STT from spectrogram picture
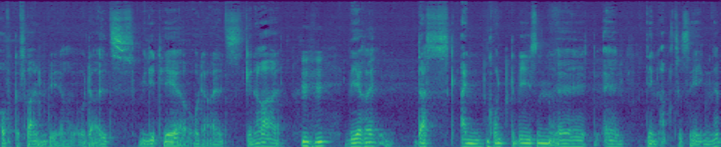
aufgefallen wäre oder als Militär oder als General, mhm. wäre das ein Grund gewesen, äh, äh, den abzusägen. Ne?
